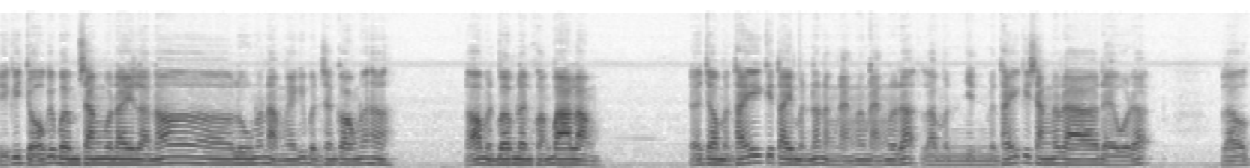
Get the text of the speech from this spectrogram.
thì cái chỗ cái bơm xăng bên đây là nó luôn nó nằm ngay cái bình xăng con đó ha. Đó, mình bơm lên khoảng 3 lần. Để cho mình thấy cái tay mình nó nặng nặng nặng nặng rồi đó, là mình nhìn, mình thấy cái xăng nó ra đều rồi đó. Là ok.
